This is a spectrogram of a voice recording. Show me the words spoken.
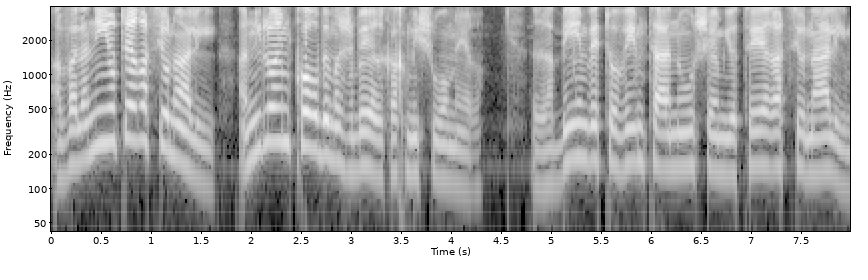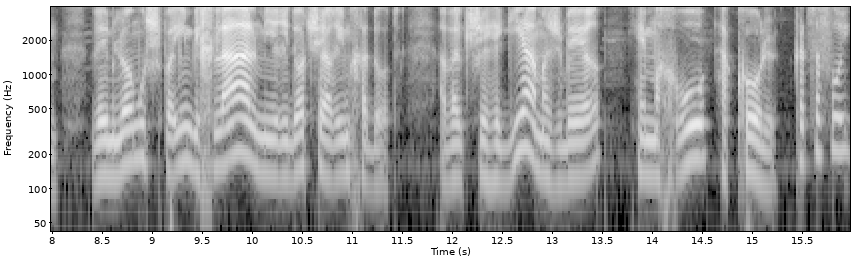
אבל אני יותר רציונלי, אני לא אמכור במשבר, כך מישהו אומר. רבים וטובים טענו שהם יותר רציונליים, והם לא מושפעים בכלל מירידות שערים חדות. אבל כשהגיע המשבר, הם מכרו הכל, כצפוי.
